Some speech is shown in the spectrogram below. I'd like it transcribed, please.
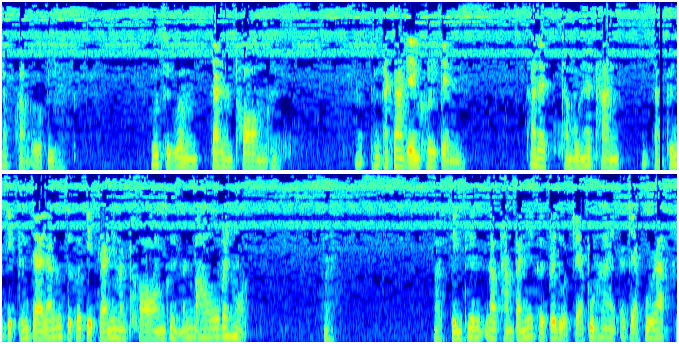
รับความเอิบอิ่มรู้สึกว่าใจมันพองขึ้นอาจารย์เองเคยเป็น ถ้าได้ทำบุญให้ทานจากถึงจิตถึงใจแล้วรู้สึกว่าจิตใจนี้มันพองขึ้น มันเบาไปหมด สิ่งที่เราทำไปนี้เกิดประโยชน์แก่ผู้ให้แก่ผู้รับจ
